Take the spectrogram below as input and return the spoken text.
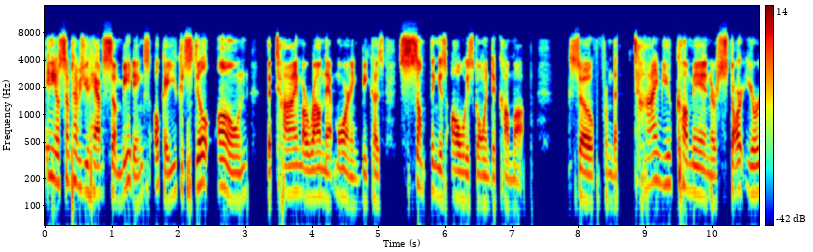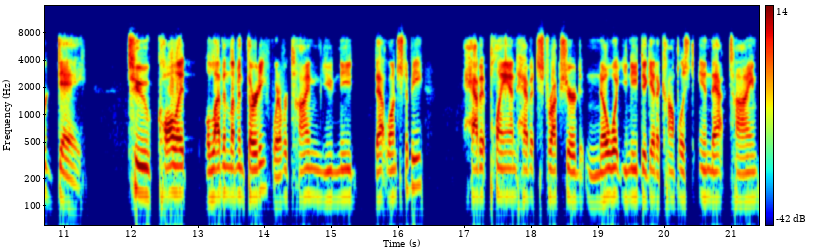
And you know, sometimes you have some meetings. Okay, you could still own the time around that morning because something is always going to come up. So from the time you come in or start your day to call it 11 11:30 whatever time you need that lunch to be have it planned have it structured know what you need to get accomplished in that time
